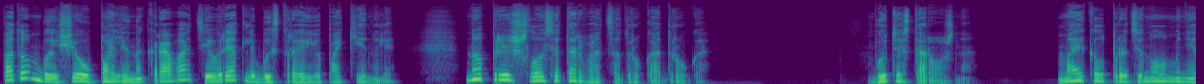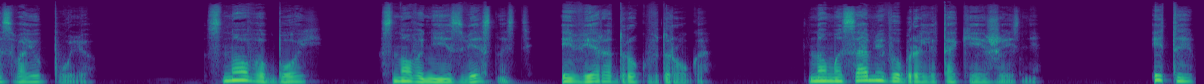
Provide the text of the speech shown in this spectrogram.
потом бы еще упали на кровать и вряд ли быстро ее покинули. Но пришлось оторваться друг от друга. «Будь осторожна». Майкл протянул мне свою пулю. Снова бой, снова неизвестность и вера друг в друга. Но мы сами выбрали такие жизни. И ты.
